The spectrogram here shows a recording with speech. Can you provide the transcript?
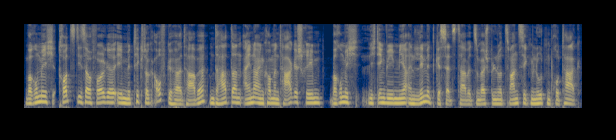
warum ich trotz dieser Folge eben mit TikTok aufgehört habe. Und da hat dann einer einen Kommentar geschrieben, warum ich nicht irgendwie mir ein Limit gesetzt habe, zum Beispiel nur 20 Minuten pro Tag.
